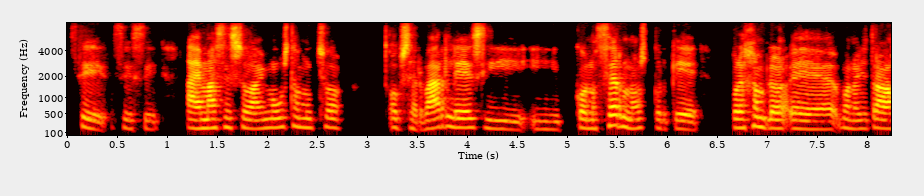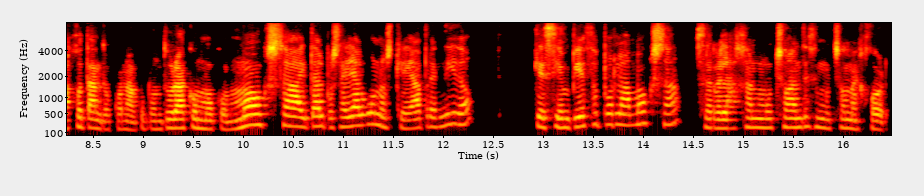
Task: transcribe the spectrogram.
Sí, sí, sí. Además, eso, a mí me gusta mucho observarles y, y conocernos porque por ejemplo, eh, bueno, yo trabajo tanto con acupuntura como con moxa y tal, pues hay algunos que he aprendido que si empiezo por la moxa se relajan mucho antes y mucho mejor.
